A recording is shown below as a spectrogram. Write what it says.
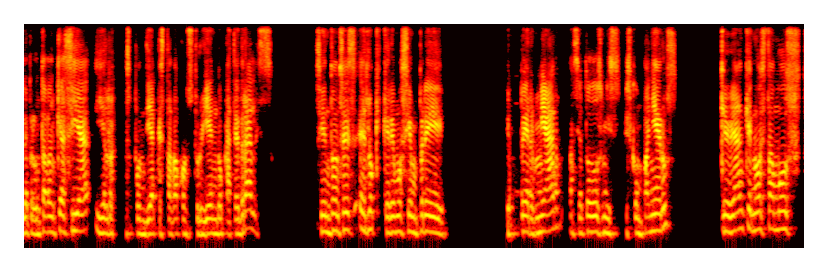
Le preguntaban qué hacía y él respondía que estaba construyendo catedrales. Sí, entonces es lo que queremos siempre permear hacia todos mis, compañeros, que vean que no estamos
